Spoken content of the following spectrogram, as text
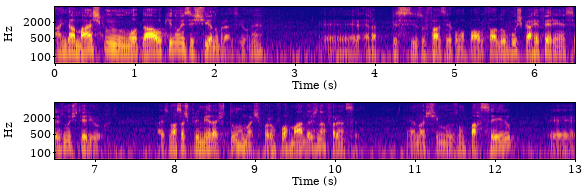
ainda mais que um modal que não existia no Brasil, né? É, era preciso fazer, como o Paulo falou, buscar referências no exterior. As nossas primeiras turmas foram formadas na França. É, nós tínhamos um parceiro é,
